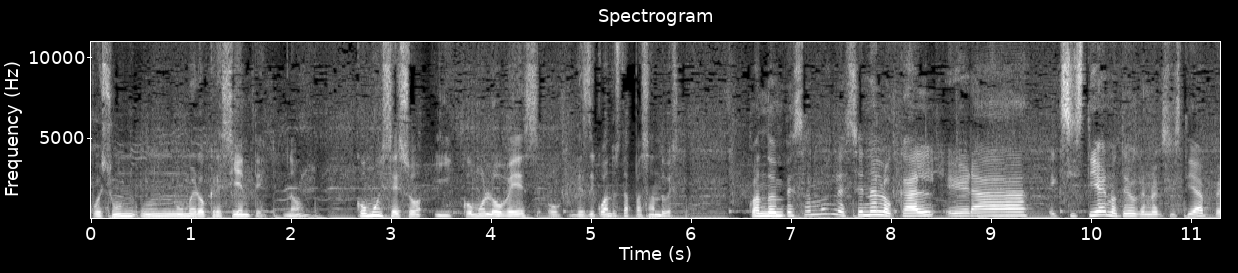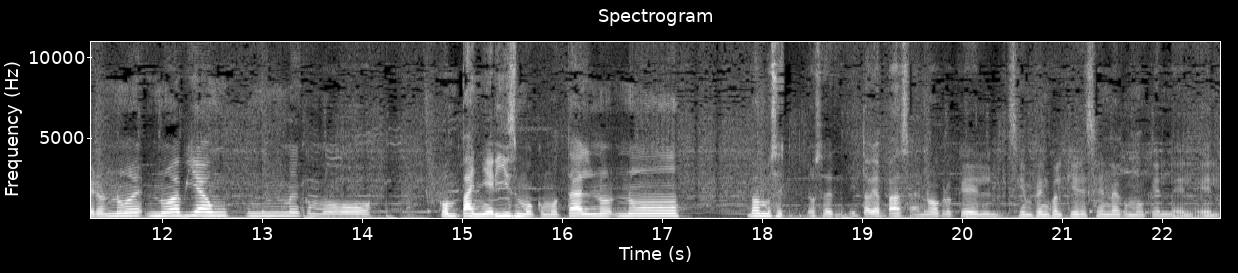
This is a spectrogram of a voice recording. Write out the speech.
pues un, un número creciente, ¿no? ¿Cómo es eso y cómo lo ves o desde cuándo está pasando esto? Cuando empezamos la escena local era... existía, no te digo que no existía, pero no, no había un, un como compañerismo como tal, no, no, vamos a, o sea, y todavía pasa, ¿no? Creo que el- siempre en cualquier escena como que el, el- el-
